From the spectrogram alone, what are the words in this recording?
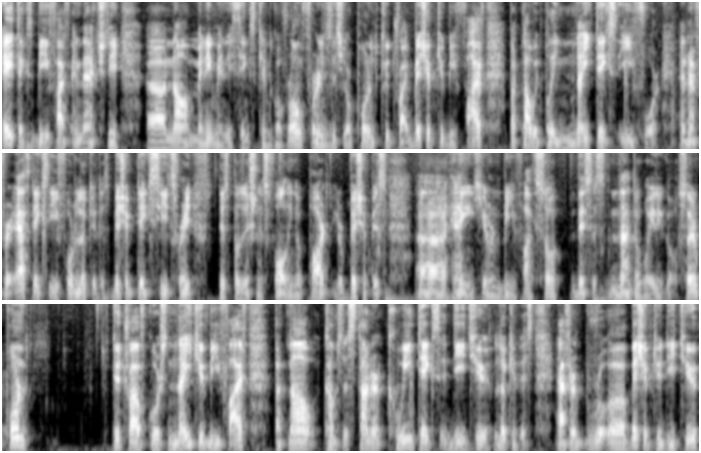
a takes b5 and actually uh, now many many things can go wrong. For instance your opponent could try bishop to b5 but now we play knight takes e4 and after f takes e4 look at this. Bishop takes c3 this position is falling apart. Your bishop is uh, hanging here on b5 so this is not the way to go. So your pawn could try of course knight to b5 but now comes the stunner. Queen takes d2 look at this. After uh, bishop to d2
